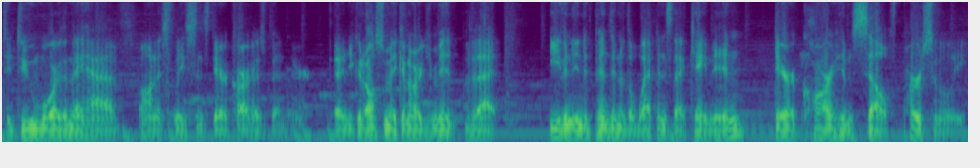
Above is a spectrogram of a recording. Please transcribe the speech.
to do more than they have, honestly, since Derek Carr has been there. And you could also make an argument that even independent of the weapons that came in, Derek Carr himself personally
